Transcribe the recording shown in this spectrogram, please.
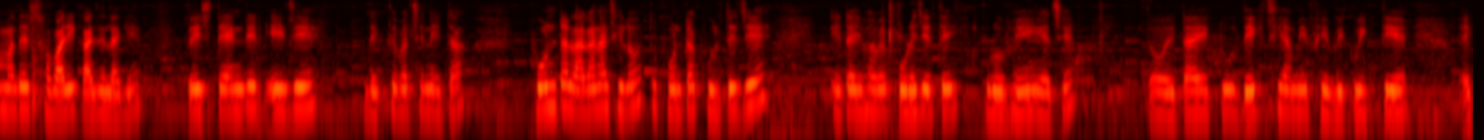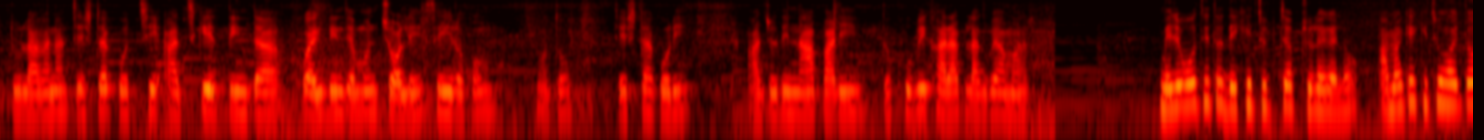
আমাদের সবারই কাজে লাগে, তো এই স্ট্যান্ডের এই যে, দেখতে পাচ্ছেন এটা ফোনটা লাগানো ছিল, তো ফোনটা খুলতে যে এটা এইভাবে পড়ে যেতেই পুরো ভেঙে গেছে। তো এটা একটু দেখছি আমি ফেভিকুইক দিয়ে একটু লাগানোর চেষ্টা করছি। আজকের দিনটা কয়েকদিন যেমন চলে সেই রকম মতো চেষ্টা করি। আর যদি না পারি, তো খুবই খারাপ লাগবে আমার। মেজবতী তো দেখে চুপচাপ চলে গেল। আমাকে কিছু হয়তো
